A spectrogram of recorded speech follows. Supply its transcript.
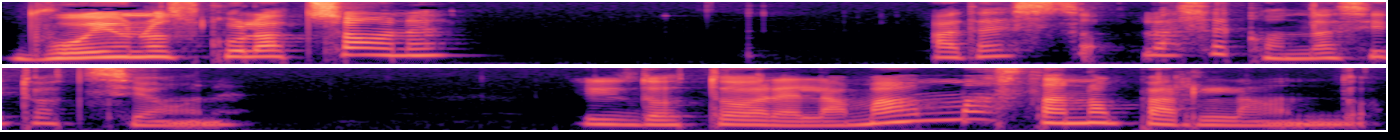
Vuoi uno sculaccione? Adesso la seconda situazione. Il dottore e la mamma stanno parlando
